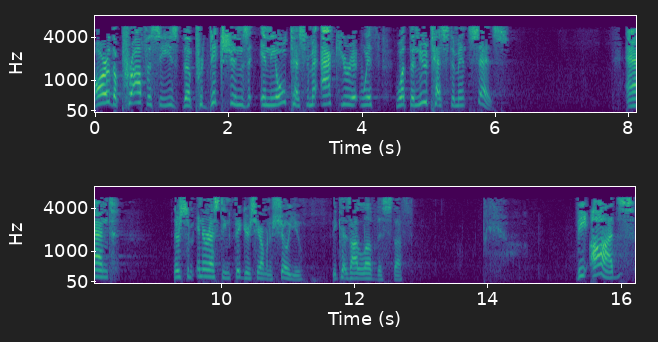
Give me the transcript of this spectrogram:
are the prophecies, the predictions in the Old Testament accurate with what the New Testament says? And there's some interesting figures here I'm going to show you because I love this stuff. The odds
